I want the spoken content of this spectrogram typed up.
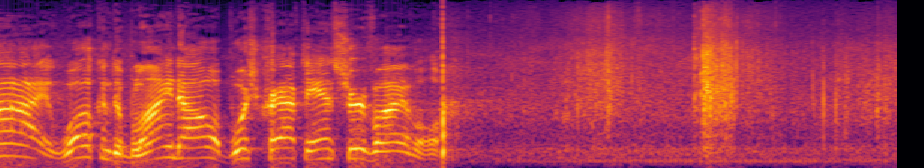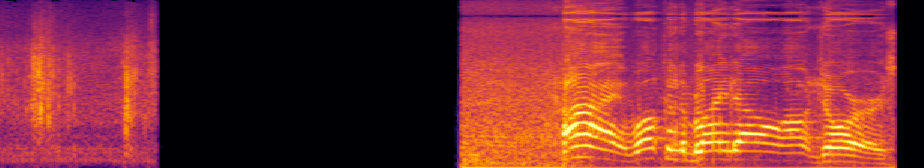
Hi, welcome to Blind Owl Bushcraft and Survival. Hi, welcome to Blind Owl Outdoors.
